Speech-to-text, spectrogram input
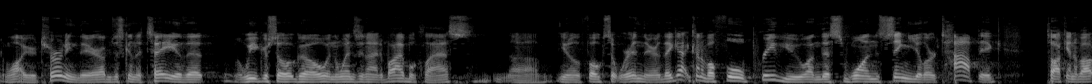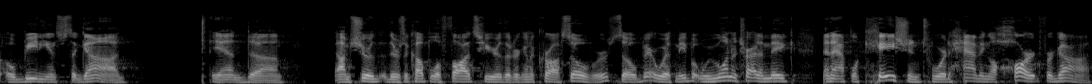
And while you're turning there, I'm just going to tell you that a week or so ago in the Wednesday night Bible class, uh, you know, the folks that were in there, they got kind of a full preview on this one singular topic, talking about obedience to God. And uh, I'm sure there's a couple of thoughts here that are going to cross over, so bear with me, but we want to try to make an application toward having a heart for God.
